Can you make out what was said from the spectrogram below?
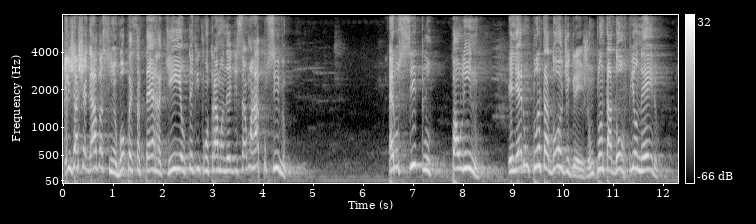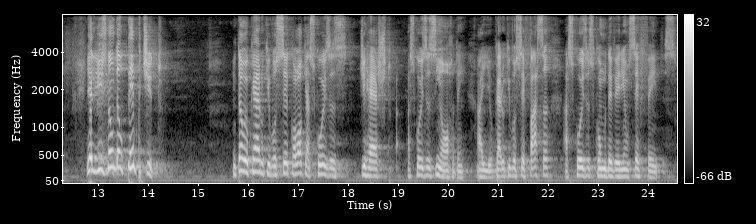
Ele já chegava assim: Eu vou para essa terra aqui, eu tenho que encontrar a maneira de sair o mais rápido possível. Era o ciclo paulino. Ele era um plantador de igreja, um plantador pioneiro. E ele diz: Não deu tempo, Tito. Então eu quero que você coloque as coisas de resto, as coisas em ordem. Aí eu quero que você faça as coisas como deveriam ser feitas.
